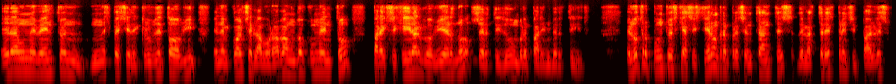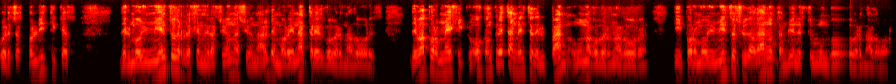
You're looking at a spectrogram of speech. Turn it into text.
era un evento en una especie de club de Toby en el cual se elaboraba un documento para exigir al gobierno certidumbre para invertir. El otro punto es que asistieron representantes de las tres principales fuerzas políticas, del Movimiento de Regeneración Nacional de Morena, tres gobernadores, de Va por México, o concretamente del PAN, una gobernadora, y por Movimiento Ciudadano también estuvo un gobernador.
